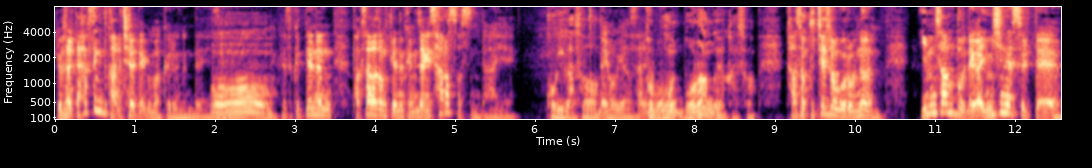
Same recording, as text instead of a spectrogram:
교수할 때 학생도 가르쳐야 되고 막 그러는데 어. 그래서 그때는 박사과정 때는 굉장히 살았었습니다. 아예. 거기 가서 네 거기 가서 살고 그뭘 한 거예요 가서 가서 구체적으로는 임산부 내가 임신했을 때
